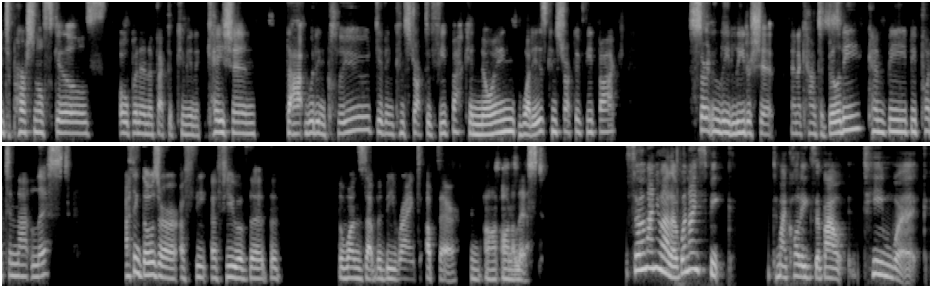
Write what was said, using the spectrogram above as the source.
interpersonal skills, open and effective communication. That would include giving constructive feedback and knowing what is constructive feedback. Certainly, leadership and accountability can be, be put in that list. I think those are a, few of the, the, the ones that would be ranked up there in, on, on a list. So, Emanuela, when I speak to my colleagues about teamwork,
